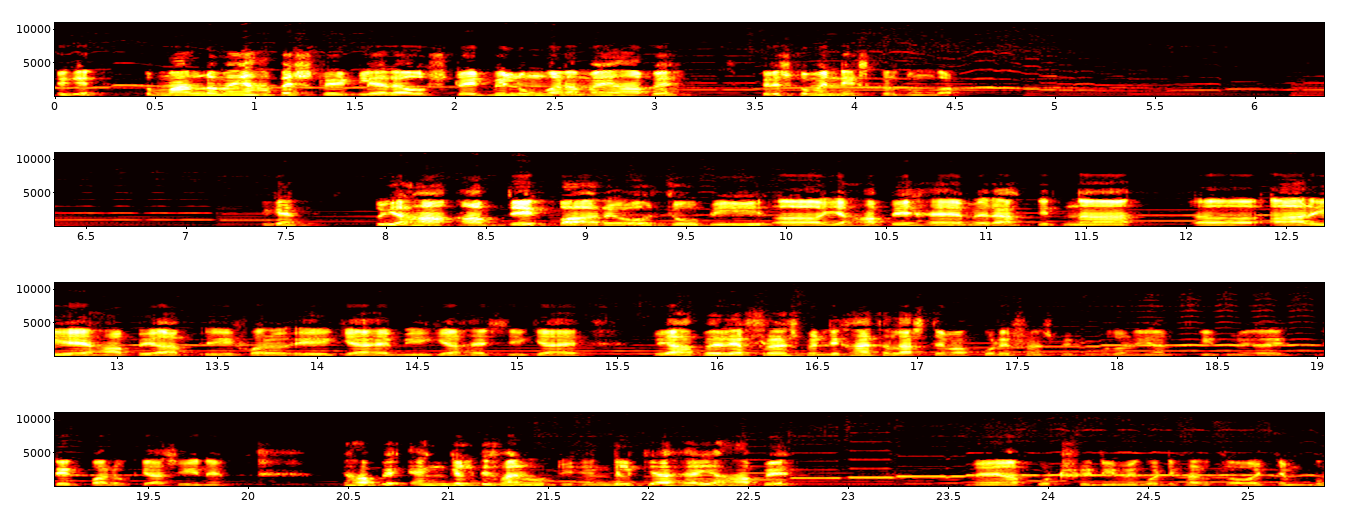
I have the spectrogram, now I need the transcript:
ठीक है? तो मान लो मैं यहाँ पे स्ट्रेट ले रहा हूँ। स्ट्रेट भी लूँगा ना मैं यहाँ पे, फिर इसको मैं नेक्स्ट कर दूँगा। ठीक है? तो यहाँ आप देख पा रहे हो जो भी यहाँ पे है मेरा, कितना आ रही है यहाँ पे, आप ए फॉर ए क्या है बी क्या है सी क्या है? तो यहाँ पे रेफरेंस में लिखा था लास्ट टाइम आपको रेफरेंस में फ़ोटो नहीं में देख पा रहे हो क्या सीन है। यहाँ पे एंगल डिफाइन होती है। एंगल क्या है यहाँ पे? मैं आपको थ्री में को दिखाता हूँ आइटम को।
